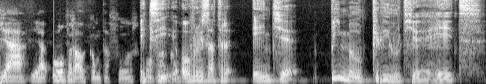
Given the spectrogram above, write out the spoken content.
ja, ja, overal komt dat voor. Ik overal zie overigens dat er eentje piemelkrieltje heet.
